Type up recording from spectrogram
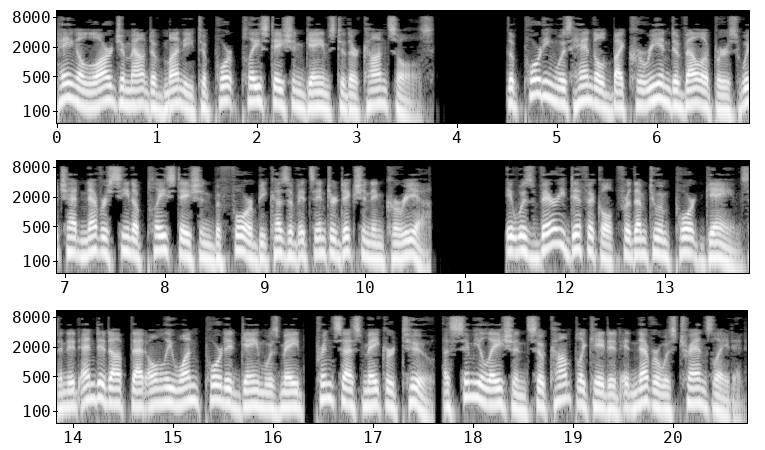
paying a large amount of money to port PlayStation games to their consoles. The porting was handled by Korean developers which had never seen a PlayStation before because of its interdiction in Korea. It was very difficult for them to import games and it ended up that only one ported game was made, Princess Maker 2, a simulation so complicated it never was translated.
